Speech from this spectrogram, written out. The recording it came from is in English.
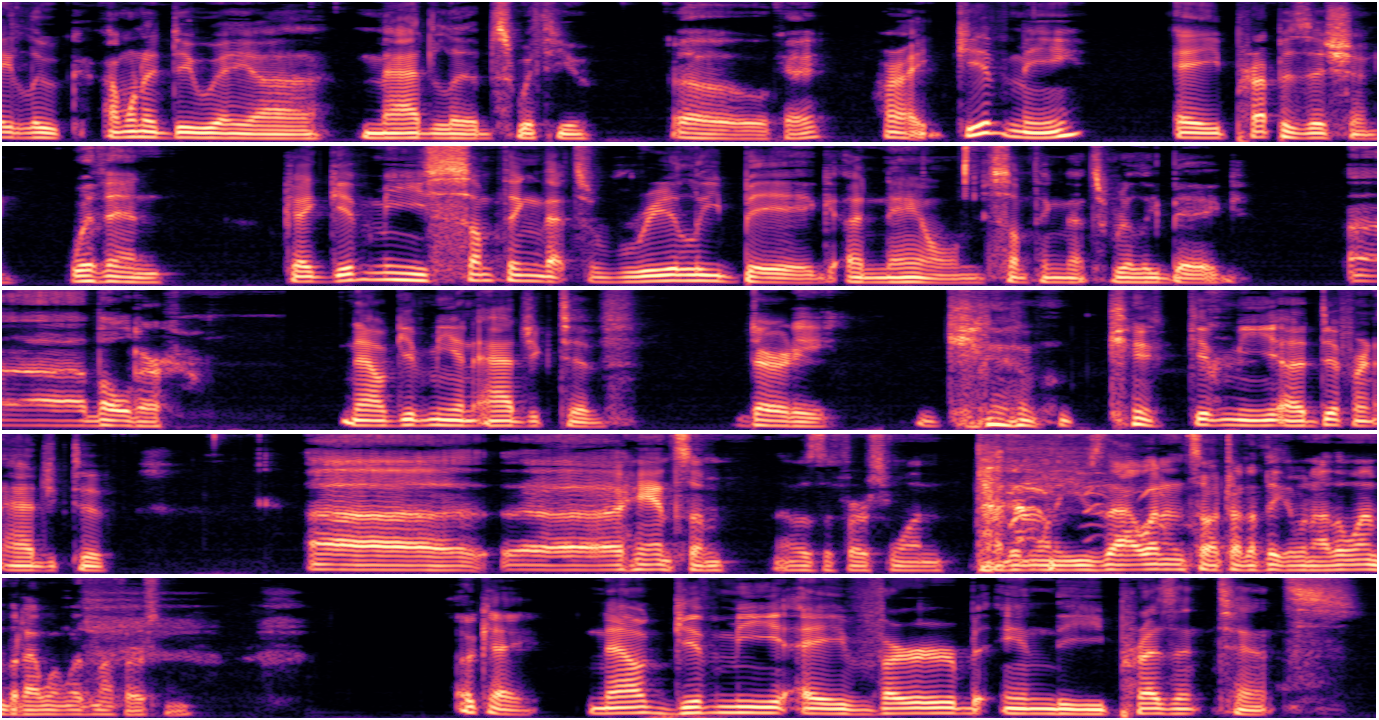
Hey, Luke, I want to do a uh, Mad Libs with you. Oh, okay. All right, give me a preposition. Within. Okay, give me something that's really big, a noun, something that's really big. Uh, boulder. Now give me an adjective. Dirty. Give, give, give me a different adjective. Uh, uh, handsome. That was the first one. I didn't want to use that one, and so I tried to think of another one, but I went with my first one. Okay, now give me a verb in the present tense.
